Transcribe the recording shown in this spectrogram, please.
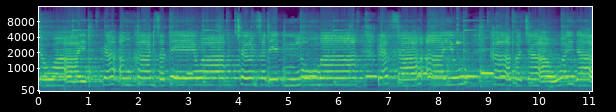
จะไหวพระอังคารสเทวา เชิญเสด็จลงมา รักษาอายุ ข้าพระเจ้าไว้ได้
